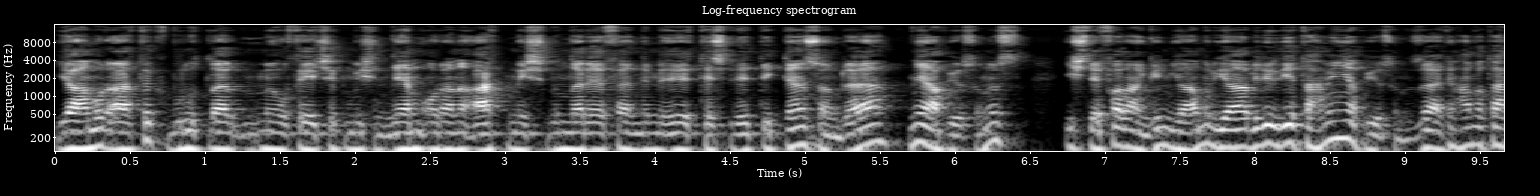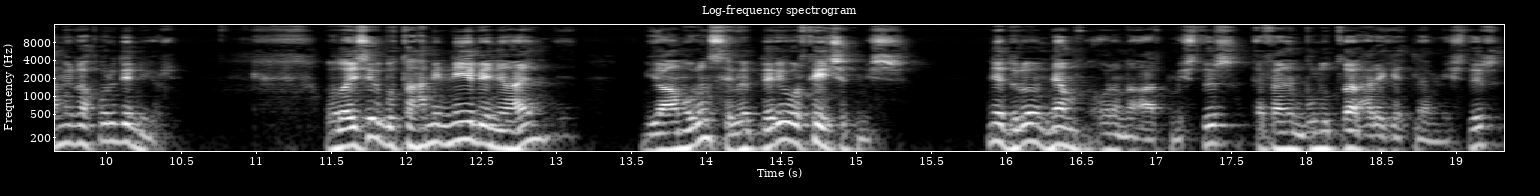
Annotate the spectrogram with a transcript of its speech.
yağmur artık bulutlar ortaya çıkmış, nem oranı artmış. Bunları efendim e, tespit ettikten sonra ne yapıyorsunuz? İşte falan gün yağmur yağabilir diye tahmin yapıyorsunuz. Zaten hava tahmin raporu deniyor. Dolayısıyla bu tahmin neye binaen? Yağmurun sebepleri ortaya çıkmış. Nedir o? Nem oranı artmıştır. Efendim bulutlar hareketlenmiştir.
